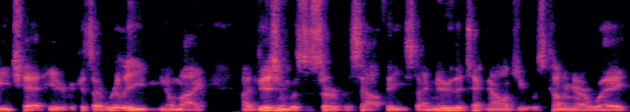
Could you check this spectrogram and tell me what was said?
beachhead here because I really you know my my vision was to serve the southeast. I knew that technology was coming our way,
